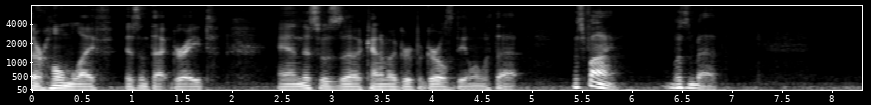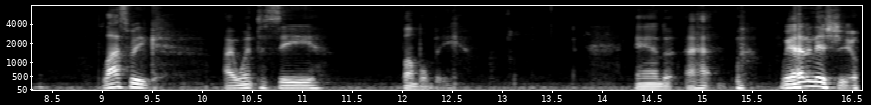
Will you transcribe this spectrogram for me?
their home life isn't that great. And this was uh, kind of a group of girls dealing with that. It was fine, it wasn't bad. Last week, I went to see Bumblebee, and I had we had an issue.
